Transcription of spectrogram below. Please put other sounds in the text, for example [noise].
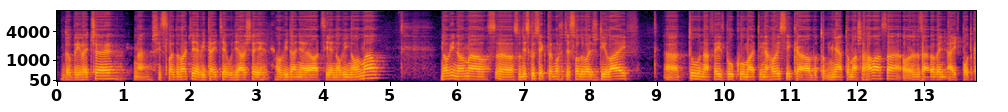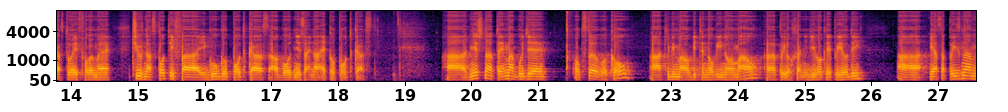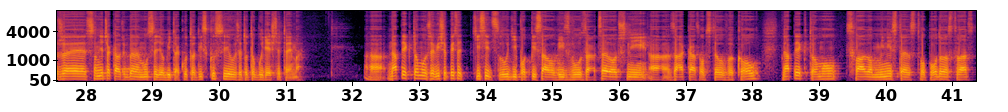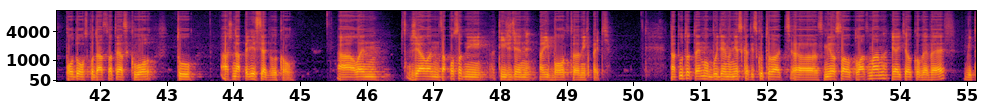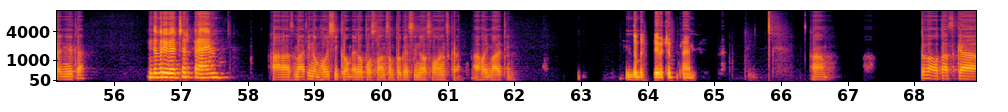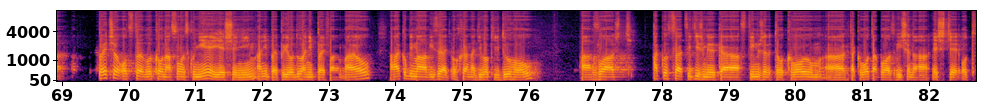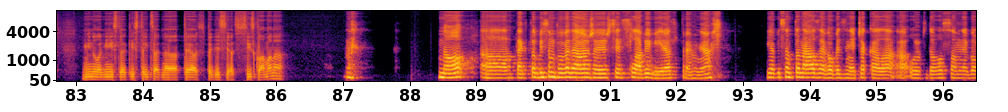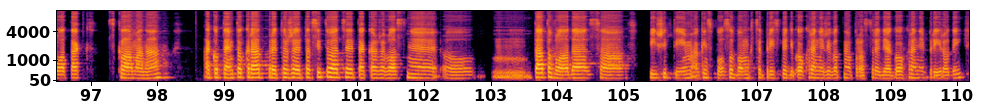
Dobrý večer, naši sledovateľia. Vítajte u ďalšieho vydania relácie Nový normál. Nový normál e, sú diskusie, ktoré môžete sledovať vždy live tu na Facebooku Martina Hojsika alebo to, mňa Tomáša Halasa, zároveň aj v podcastovej forme, či už na Spotify, Google Podcast alebo dnes aj na Apple Podcast. A dnešná téma bude odstrel vlkov a aký by mal byť ten nový normál pri ochrane divokej prírody a ja sa priznám, že som nečakal, že budeme musieť obiť takúto diskusiu, že toto bude ešte téma. A napriek tomu, že vyše 50 tisíc ľudí podpísalo výzvu za celoročný zákaz odstrelu vlkov, napriek tomu schválilo ministerstvo pôdohospodárstva teraz tu až na 50 vlkov. A len, žiaľ, len za posledný týždeň ich bolo odstrelených 5. Na túto tému budeme dneska diskutovať s Miroslavou Plazman, riaditeľkou WWF. Vítaj Mirka. Dobrý večer, prajem. A s Martinom Hojsíkom, europoslancom Progresívneho Slovenska. Ahoj Martin. Dobrý večer, prajem. A prvá otázka. Prečo odstrel vlkov na Slovensku nie je riešením ani pre prírodu, ani pre farmárov? A ako by mala vyzerať ochrana divokých druhov? A zvlášť, ako sa cítiš, Mirka, s tým, že to kvórum, tá kvota bola zvýšená ešte od minulej ministerky z 30 na teraz 50. Si sklamaná? No, uh, tak to by som povedala, že ešte slabý výraz pre mňa. Ja by som to naozaj vôbec nečakala a už dlho som nebola tak sklamaná ako tentokrát, pretože tá situácia je taká, že vlastne táto vláda sa píši tým, akým spôsobom chce prispieť k ochrane životného prostredia, k ochrane prírody.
